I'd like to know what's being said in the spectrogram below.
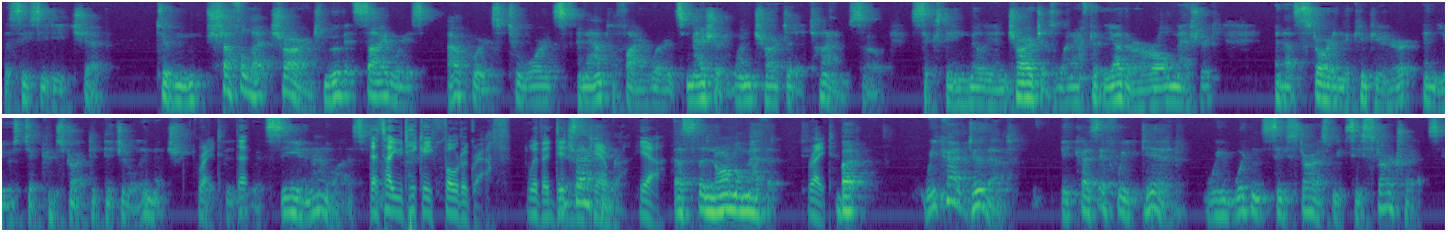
the CCD chip. To shuffle that charge, move it sideways outwards towards an amplifier where it's measured one charge at a time. So 16 million charges, one after the other, are all measured. And that's stored in the computer and used to construct a digital image. Right. That, that you would see and analyze. That's how you take a photograph with a digital Exactly. camera. Yeah. That's the normal method. Right. But we can't do that because if we did, we wouldn't see stars, we'd see star trails.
